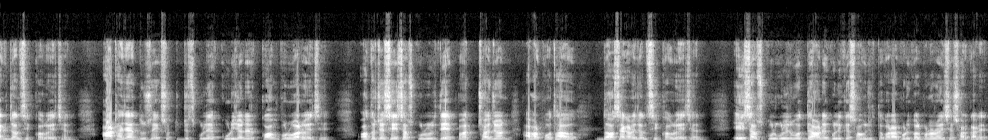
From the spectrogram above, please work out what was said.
একজন শিক্ষক রয়েছেন। আট হাজার দুশো একষট্টিটি স্কুলে কুড়ি জনের কম পড়ুয়া রয়েছে। অথচ সেই সব স্কুলগুলিতে পাঁচ ছজন আবার কোথাও দশ এগারো জন শিক্ষক রয়েছেন। এই সব স্কুলগুলির মধ্যে অনেকগুলিকে সংযুক্ত করার পরিকল্পনা রয়েছে সরকারের।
